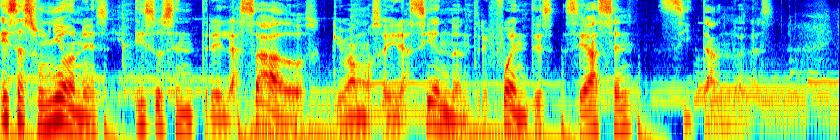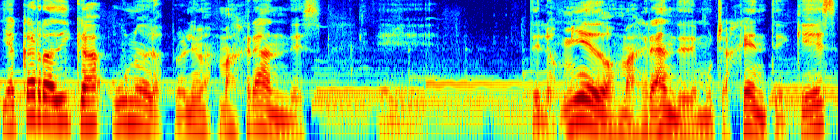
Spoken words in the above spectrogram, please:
Esas uniones, esos entrelazados que vamos a ir haciendo entre fuentes, se hacen citándolas. Y acá radica uno de los problemas más grandes, eh, de los miedos más grandes de mucha gente, que es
